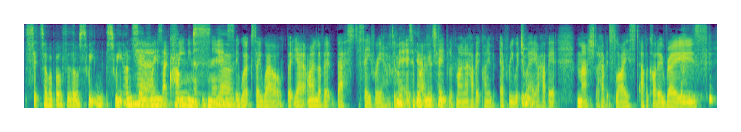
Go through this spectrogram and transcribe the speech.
sits over both of those sweet and sweet and Yeah, it's that camps. creaminess, isn't it? Yeah. It's, it works so well. But yeah, I love it best savoury. I have to admit, it's a Yeah, breakfast staple of mine. I have it kind of every which way. I have it mashed. I have it sliced, avocado rose.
